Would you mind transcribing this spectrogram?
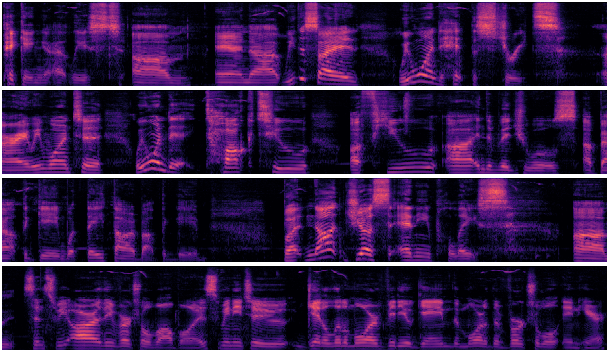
picking at least. Um, and uh, we decided we wanted to hit the streets. All right, we wanted to we wanted to talk to a few uh, individuals about the game, what they thought about the game, but not just any place. Um, Since we are the virtual ball boys, we need to get a little more video game, the more of the virtual in here.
